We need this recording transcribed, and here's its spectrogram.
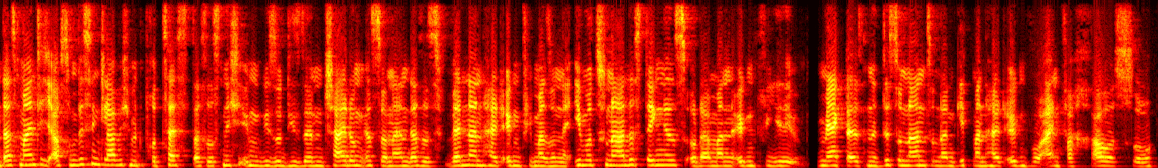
Das meinte ich auch so ein bisschen, glaube ich, mit Prozess, dass es nicht irgendwie so diese Entscheidung ist, sondern dass es, wenn dann halt irgendwie mal so ein emotionales Ding ist oder man irgendwie merkt, da ist eine Dissonanz und dann geht man halt irgendwo einfach raus. So.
